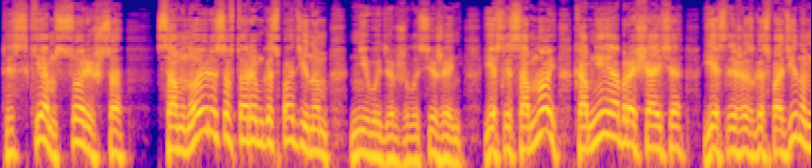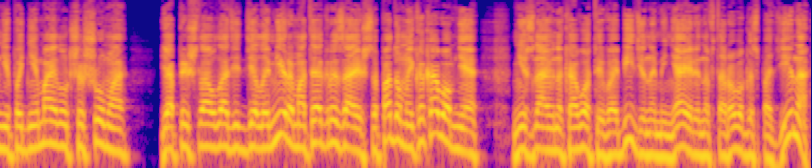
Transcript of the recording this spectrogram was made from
Ты с кем ссоришься?» «Со мной или со вторым господином?» — не выдержала Сижень. «Если со мной, ко мне и обращайся. Если же с господином, не поднимай лучше шума. Я пришла уладить дело миром, а ты огрызаешься. Подумай, каково мне? Не знаю, на кого ты в обиде, на меня или на второго господина.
